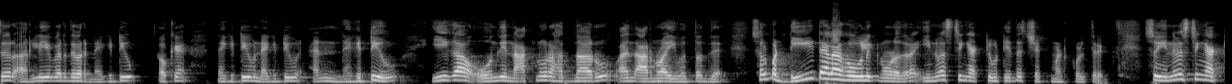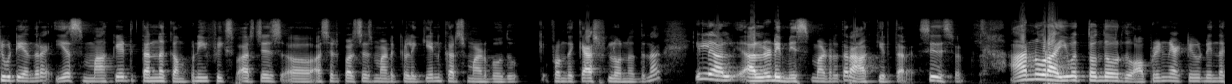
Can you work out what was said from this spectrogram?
ಸರ್ ಅರ್ಲಿ ಇವರ್ they were negative okay negative negative and negative ಈಗ ಓನ್ಲಿ ನಾಲ್ಕುನೂರ ಹದಿನಾರು ಆ್ಯಂಡ್ ಆರುನೂರ ಐವತ್ತೊಂದಿದೆ. ಸ್ವಲ್ಪ ಡೀಟೇಲಾಗಿ ಹೋಗ್ಲಿಕ್ಕೆ ನೋಡಿದ್ರೆ ಇನ್ವೆಸ್ಟಿಂಗ್ ಆ್ಯಕ್ಟಿವಿಟಿಯಿಂದ ಚೆಕ್ ಮಾಡ್ಕೊಳ್ತೀರಿ. ಸೊ ಇನ್ವೆಸ್ಟಿಂಗ್ ಆ್ಯಕ್ಟಿವಿಟಿ ಅಂದರೆ ಎಸ್ ಮಾರ್ಕೆಟ್ ತನ್ನ company fix purchase asset purchase ಮಾಡ್ಕೊಳ್ಳಿಕ್ಕೆ ಏನು ಖರ್ಚು ಮಾಡ್ಬೋದು ಫ್ರಮ್ ದ ಕ್ಯಾಶ್ ಫ್ಲೋ ಅನ್ನೋದನ್ನ ಇಲ್ಲಿ ಆಲ್ ಆಲ್ರೆಡಿ ಮಿಸ್ ಮಾಡಿರ್ತಾರೆ ಹಾಕಿರ್ತಾರೆ. ಸಿದಿಸ್ ಆರುನೂರ ಐವತ್ತೊಂದು ಅವ್ರದ್ದು ಆಪರೇಟಿಂಗ್ ಆ್ಯಕ್ಟಿವಿಟಿಯಿಂದ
